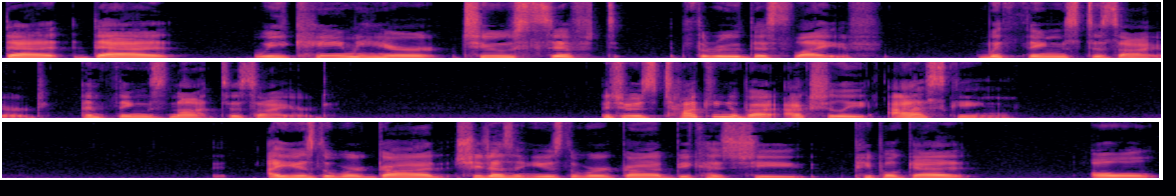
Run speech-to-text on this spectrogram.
that that we came here to sift through this life with things desired and things not desired. And she was talking about actually asking. I use the word God. She doesn't use the word God because she people get all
